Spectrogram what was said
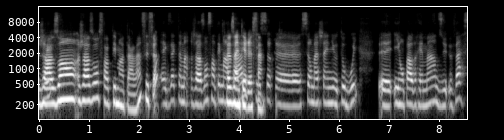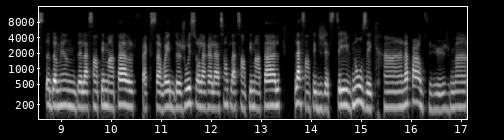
Jason, Jason Santé Mentale, hein, c'est ça? Exactement. Jason Santé Mentale. Très intéressant. Euh, sur, ma chaîne YouTube, oui. Euh, et on parle vraiment du vaste domaine de la santé mentale. Fait que ça va être de jouer sur la relation entre la santé mentale, la santé digestive, nos écrans, la peur du jugement,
